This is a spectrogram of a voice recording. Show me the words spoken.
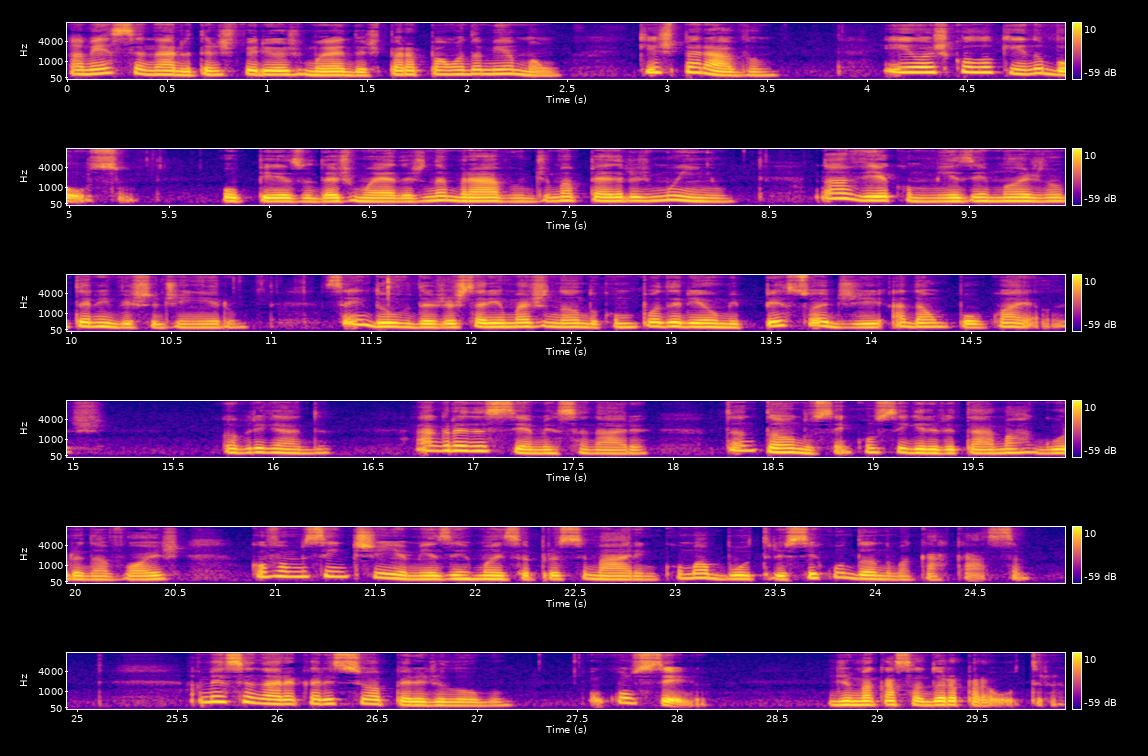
A mercenária transferiu as moedas para a palma da minha mão, que esperava, e eu as coloquei no bolso. O peso das moedas lembravam de uma pedra de moinho, não havia como minhas irmãs não terem visto dinheiro. Sem dúvida, já estaria imaginando como poderiam me persuadir a dar um pouco a elas. Obrigada. Agradeci a mercenária, tentando, sem conseguir evitar amargura na voz, conforme sentia minhas irmãs se aproximarem como abutres circundando uma carcaça. A mercenária acariciou a pele de lobo. Um conselho. De uma caçadora para outra.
